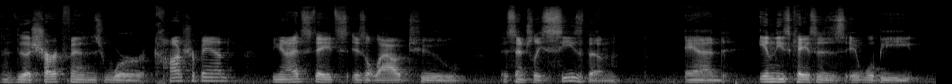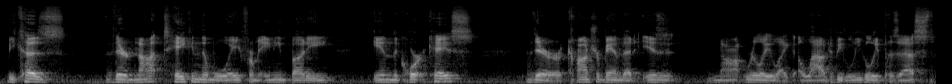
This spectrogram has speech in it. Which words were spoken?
the shark fins were contraband, the United States is allowed to essentially seize them. And in these cases, it will be because they're not taking them away from anybody in the court case. They're contraband that is not really like allowed to be legally possessed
